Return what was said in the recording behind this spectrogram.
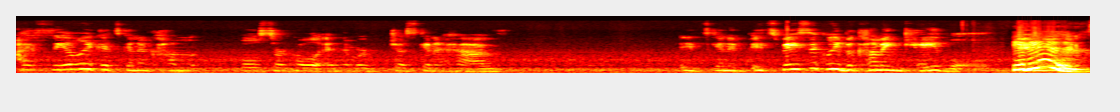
I feel like it's gonna come full circle, and then we're just gonna have. It's gonna. It's basically becoming cable. It is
